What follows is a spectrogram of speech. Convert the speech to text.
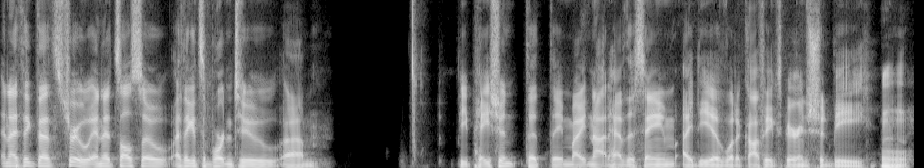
And I think that's true. And it's also, I think it's important to um, be patient that they might not have the same idea of what a coffee experience should be Mhm.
